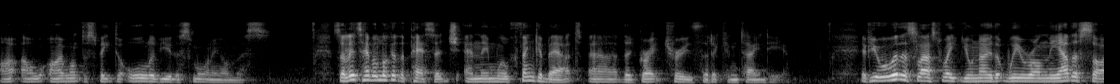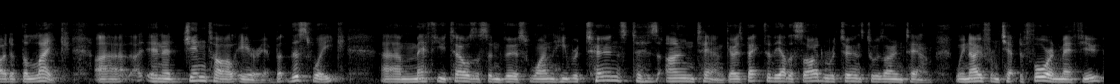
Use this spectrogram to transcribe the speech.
I, I, I want to speak to all of you this morning on this. So let's have a look at the passage and then we'll think about uh, the great truths that are contained here. If you were with us last week, you'll know that we were on the other side of the lake uh, in a Gentile area. But this week, um, Matthew tells us in verse 1, he returns to his own town, goes back to the other side and returns to his own town. We know from chapter 4 in Matthew,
